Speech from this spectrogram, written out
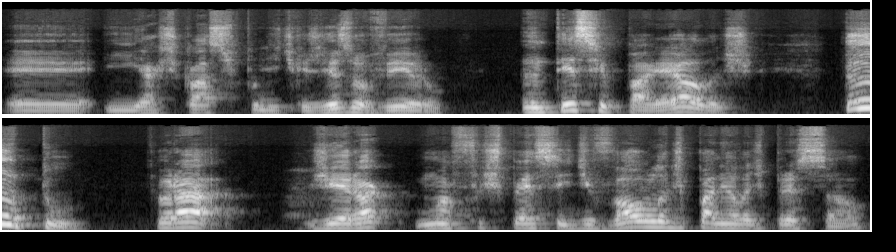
é, e as classes políticas resolveram antecipar elas, tanto para gerar uma espécie de válvula de panela de pressão,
